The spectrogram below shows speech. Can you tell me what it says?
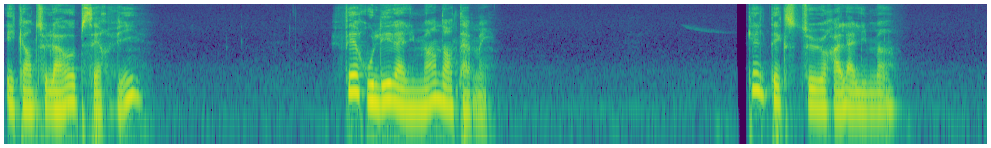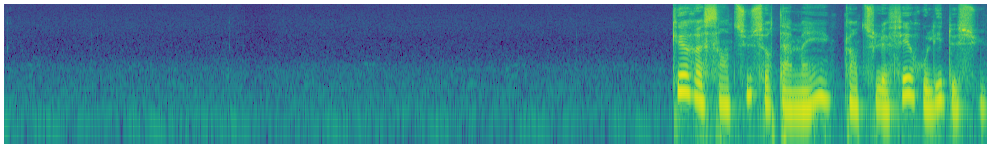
Et quand tu l'as observé, fais rouler l'aliment dans ta main. Quelle texture a l'aliment? Que ressens-tu sur ta main quand tu le fais rouler dessus?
